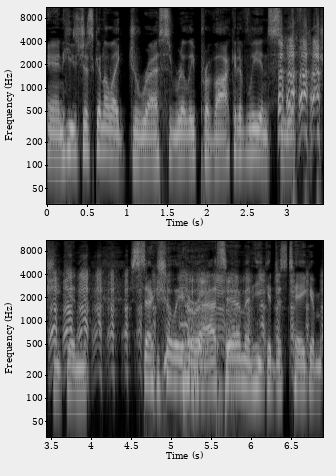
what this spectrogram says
and he's just gonna like dress really provocatively and see if she can sexually harass him, and he could just take him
